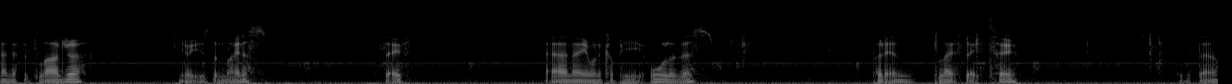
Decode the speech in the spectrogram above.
and if it's larger, you'll use the minus. Save. Uh, now you want to copy all of this, put it in player state 2, put this down,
